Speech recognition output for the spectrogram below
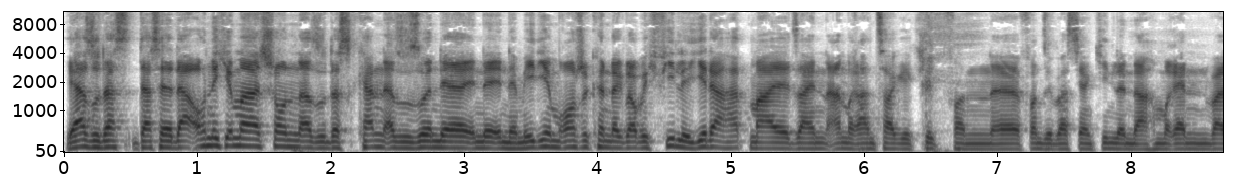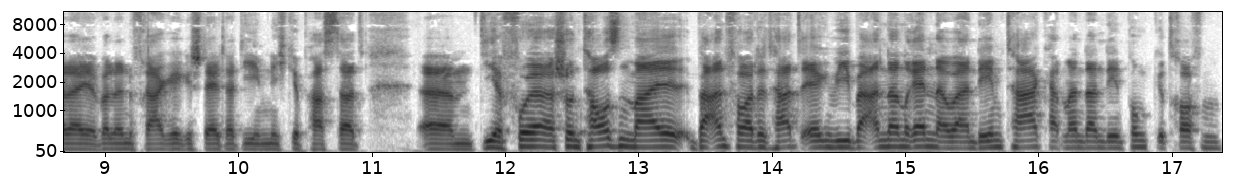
ja, so dass, dass er da auch nicht immer schon, also das kann, also so in der, in der, in der Medienbranche können da, glaube ich, viele. Jeder hat mal seinen Anranzer gekriegt von, äh, von Sebastian Kienle nach dem Rennen, weil er, weil er eine Frage gestellt hat, die ihm nicht gepasst hat, ähm, die er vorher schon tausendmal beantwortet hat, irgendwie bei anderen Rennen, aber an dem Tag hat man dann den Punkt getroffen,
